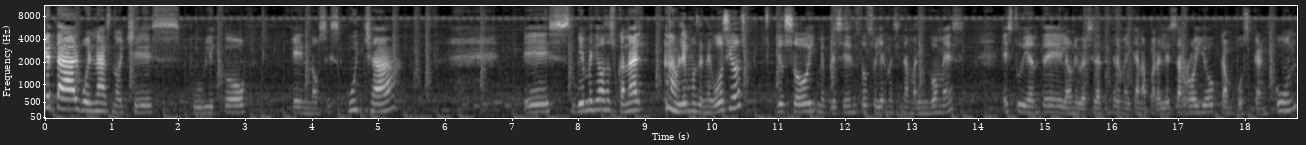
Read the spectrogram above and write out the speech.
¿Qué tal? Buenas noches, público que nos escucha. Es bienvenidos a su canal Hablemos de negocios. Yo soy, me presento, soy Ernestina Marín Gómez, estudiante de la Universidad Interamericana para el Desarrollo, Campus Cancún.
